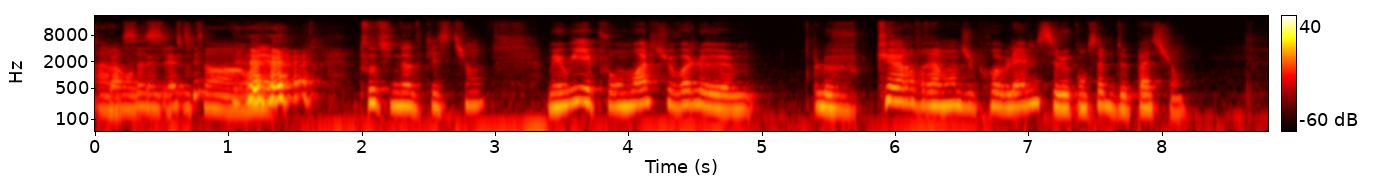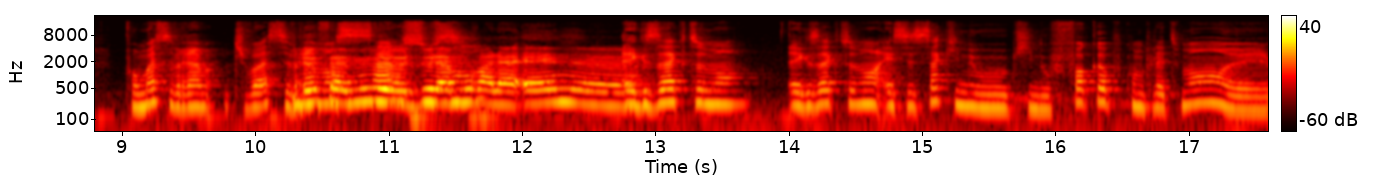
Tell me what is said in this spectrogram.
alors ça c'est tout toute une autre question. Mais oui, et pour moi, tu vois, le, le cœur vraiment du problème, c'est le concept de passion. Pour moi, c'est vraiment, tu vois, c'est vraiment le fameux euh, de l'amour à la haine. Exactement. Exactement, et c'est ça qui nous, qui nous fuck up complètement, euh,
